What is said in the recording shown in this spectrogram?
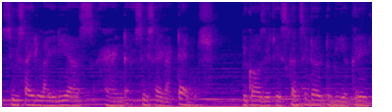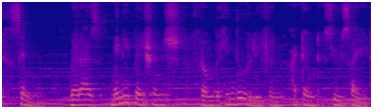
suicidal ideas and suicide attempts because it is considered to be a great sin. Whereas many patients from the Hindu religion attempt suicide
